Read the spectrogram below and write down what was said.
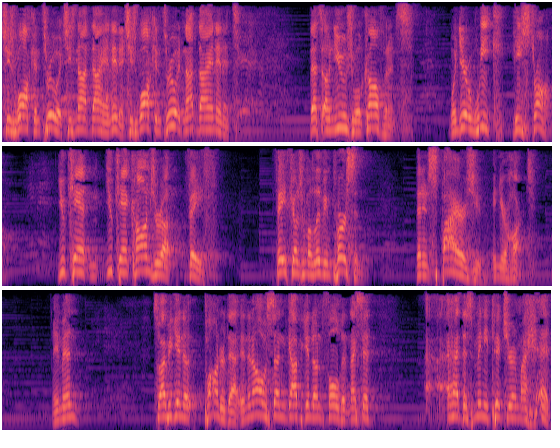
She's walking through it. She's not dying in it. She's walking through it, not dying in it. That's unusual confidence. When you're weak, he's strong. You can't, you can't conjure up faith. Faith comes from a living person that inspires you in your heart. Amen? So I began to ponder that. And then all of a sudden, God began to unfold it. And I said, I I had this mini picture in my head.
